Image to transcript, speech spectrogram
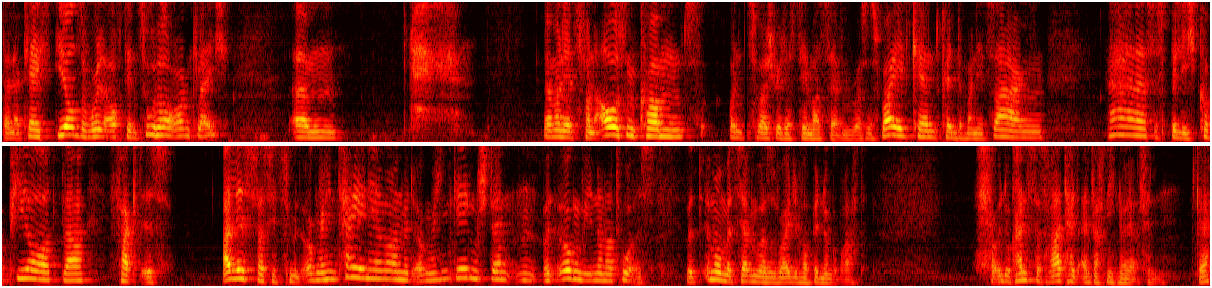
dann erkläre ich es dir, sowohl auch den Zuhörern gleich. Ähm, wenn man jetzt von außen kommt und zum Beispiel das Thema Seven vs. Wild kennt, könnte man jetzt sagen, ja, es ist billig kopiert, bla. Fakt ist, alles, was jetzt mit irgendwelchen Teilnehmern, mit irgendwelchen Gegenständen und irgendwie in der Natur ist, wird immer mit Seven vs. Wild in Verbindung gebracht. Und du kannst das Rad halt einfach nicht neu erfinden. Gell?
